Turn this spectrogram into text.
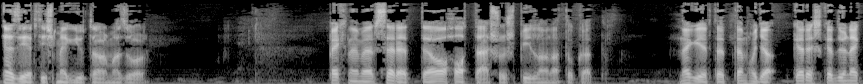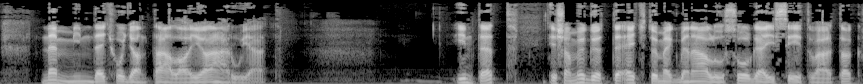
ezért is megjutalmazol. Pechnemer szerette a hatásos pillanatokat. Megértettem, hogy a kereskedőnek nem mindegy, hogyan tálalja áruját. Intett, és a mögötte egy tömegben álló szolgái szétváltak,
